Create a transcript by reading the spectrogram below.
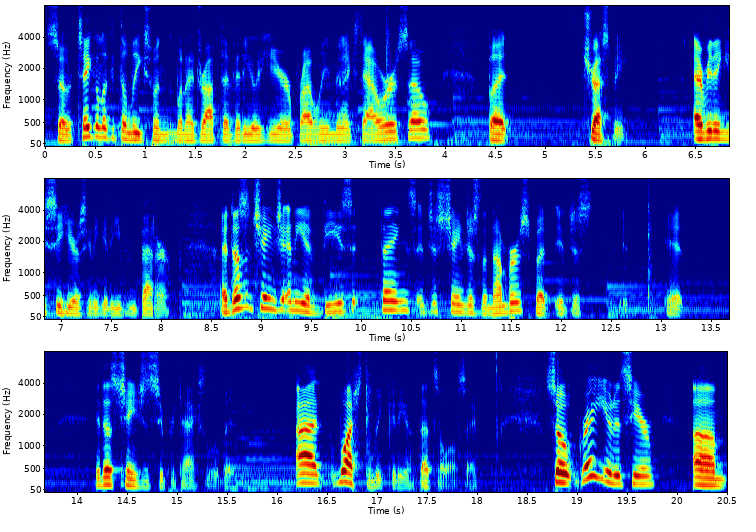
So take a look at the leaks when, when I drop that video here, probably in the next hour or so. But trust me, everything you see here is going to get even better. It doesn't change any of these things. It just changes the numbers, but it just it it, it does change the super tax a little bit. Uh, watch the leak video. That's all I'll say. So great units here. Um,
